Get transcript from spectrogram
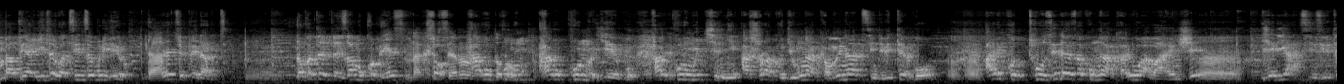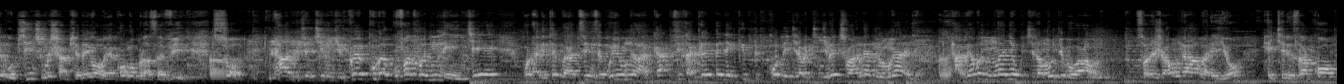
Mbappe hari igitego atsinze muri ero uretse penalty. Nuko atari rutayizamu ukomeye hari ukuntu- yego hari ukuntu umukinnyi ashobora kugira umwaka mubi ntatsinda ibitego ariko tuzi neza ko umwaka wari wabanje yari yatsinze ibitego byinshi muri shampiyona y'iwabo ya kongo brazzaville. So ntabwo icyo kintu gikwiye kuba gufatwa nk'inenge ngo nta bitego yatsinze muri uyu mwaka. Ikomeye igira abakinnyi benshi bahanganira umwanya. Ntabwo yabonye umwanya wo gukina mu buryo buhoraho. Soreje aho ngaho abareyo ntekereza ko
